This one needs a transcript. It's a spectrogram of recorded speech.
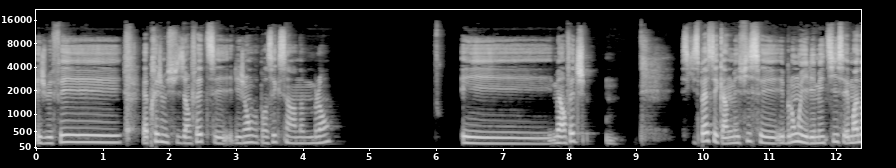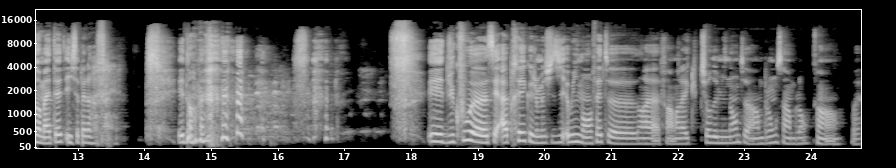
Et je lui ai fait. Et après, je me suis dit, en fait, les gens vont penser que c'est un homme blanc. Et mais en fait, ce qui se passe, c'est qu'un de mes fils est, blond et il est métis. Et moi, dans ma tête, et il s'appelle Raphaël. Et dans ma... Et du coup, euh, c'est après que je me suis dit, oui, mais en fait, euh, dans, la, dans la culture dominante, un blond, c'est un blanc. Enfin, bref.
